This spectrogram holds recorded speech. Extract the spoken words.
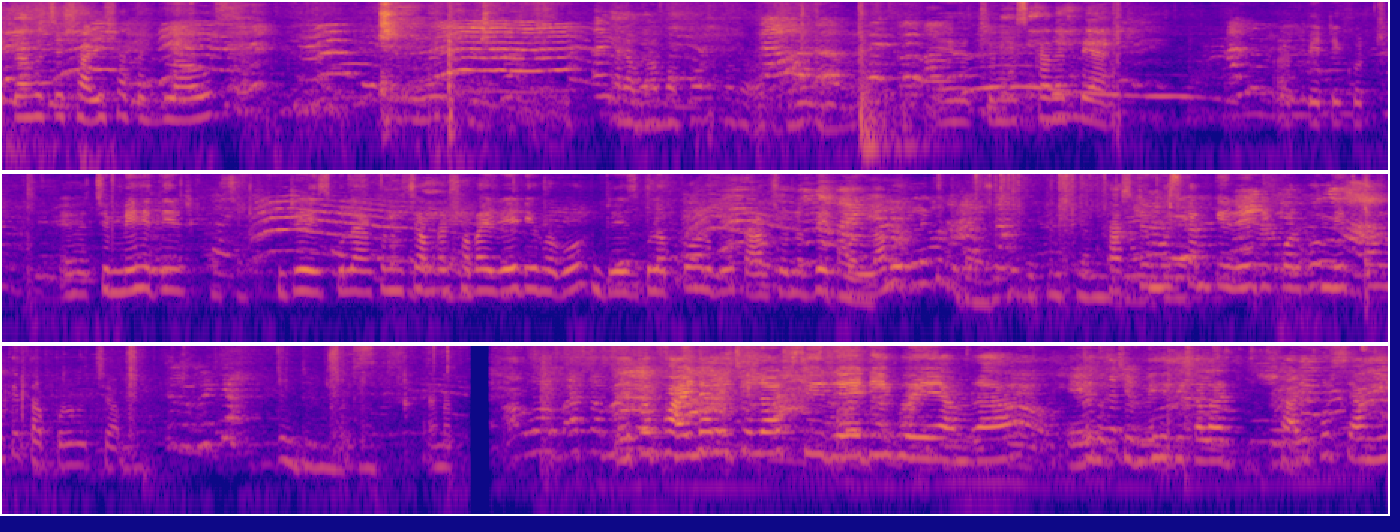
এটা হচ্ছে শাড়ির সাথে ব্লাউজ। এই হচ্ছে মুস্কানের প্যান্ট। আর পেটিকোট। হচ্ছে মেহেদির ড্রেসগুলো। এখন হচ্ছে আমরা সবাই রেডি হব, ড্রেসগুলো পরবো, তার জন্য বের করলাম। ফার্স্টে মুস্কানকে রেডি করব মিফতাহকে তারপর হচ্ছে আমি। এই তো ফাইনালে চলে আসছি রেডি হয়ে আমরা। এই হচ্ছে মেহেদি কালার শাড়ি পরছি আমি।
